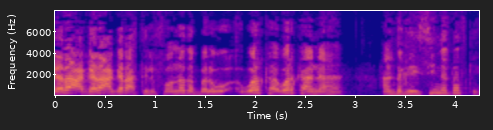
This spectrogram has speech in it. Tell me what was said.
garaac garaac garaac telefoonada bal warka warkaana ha han dhegaysiina dadki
